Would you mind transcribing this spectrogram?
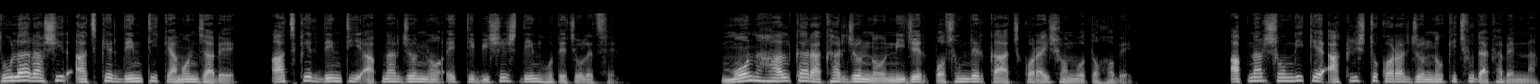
তুলা রাশির আজকের দিনটি কেমন যাবে? আজকের দিনটি আপনার জন্য একটি বিশেষ দিন হতে চলেছে। মন হালকা রাখার জন্য নিজের পছন্দের কাজ করাই সঙ্গত হবে। আপনার সঙ্গীকে আকৃষ্ট করার জন্য কিছু দেখাবেন না।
